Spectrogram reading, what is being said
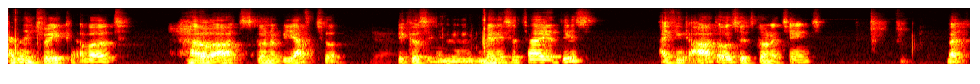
I'm intrigued about how art's gonna be after, Yeah. because in many societies, I think art also is gonna change, but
